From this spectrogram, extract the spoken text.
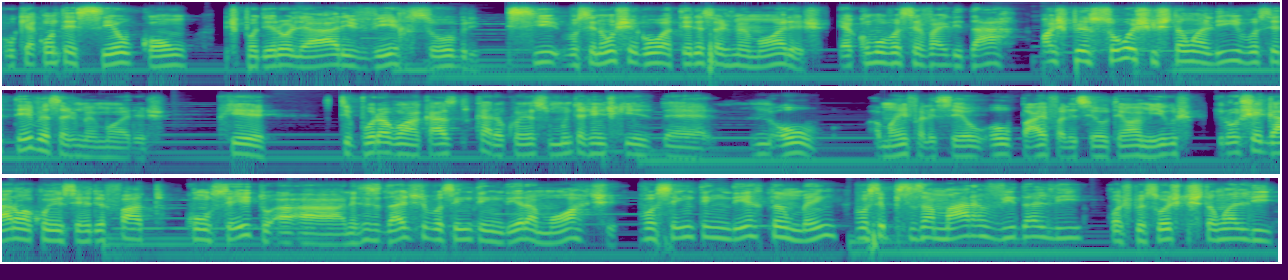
o que aconteceu com de poder olhar e ver sobre. Se você não chegou a ter essas memórias, é como você vai lidar com as pessoas que estão ali e você teve essas memórias. Porque se por algum acaso, cara, eu conheço muita gente que é, ou a mãe faleceu ou o pai faleceu, eu tenho amigos que não chegaram a conhecer de fato. O conceito, a, a, necessidade de você entender a morte, você entender também que você precisa amar a vida ali, com as pessoas que estão ali.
